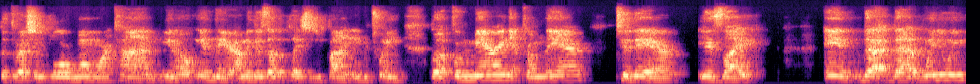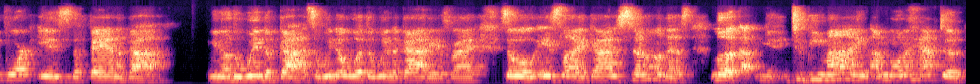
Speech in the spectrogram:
the threshing floor one more time, you know, in there. I mean, there's other places you find in between, but from marrying it from there to there is like, and that that winnowing fork is the fan of God you know, the wind of God. So we know what the wind of God is, right? So it's like God is telling us, look, uh, to be mine, I'm going to have to,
